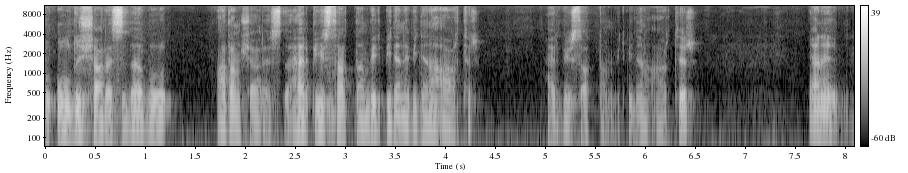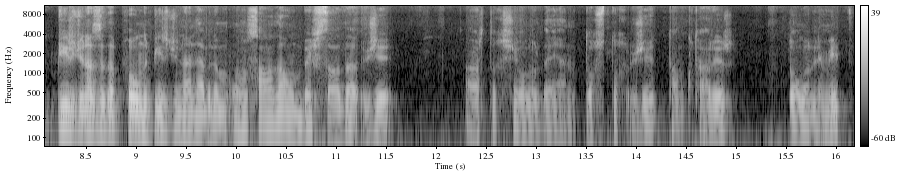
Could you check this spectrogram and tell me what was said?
Bu ulduz işarəsi də bu adam işarəsi də. Hər 1 saatdan bir bir dənə bir dənə artır. Hər 1 saatdan bir bir dənə artır. Yəni bir günə zədə polnu bir günə nə bilim 10 saata, 15 saata üje artıq şey olur da, yəni dostluq üje tam qurtarır. Dolur limit.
